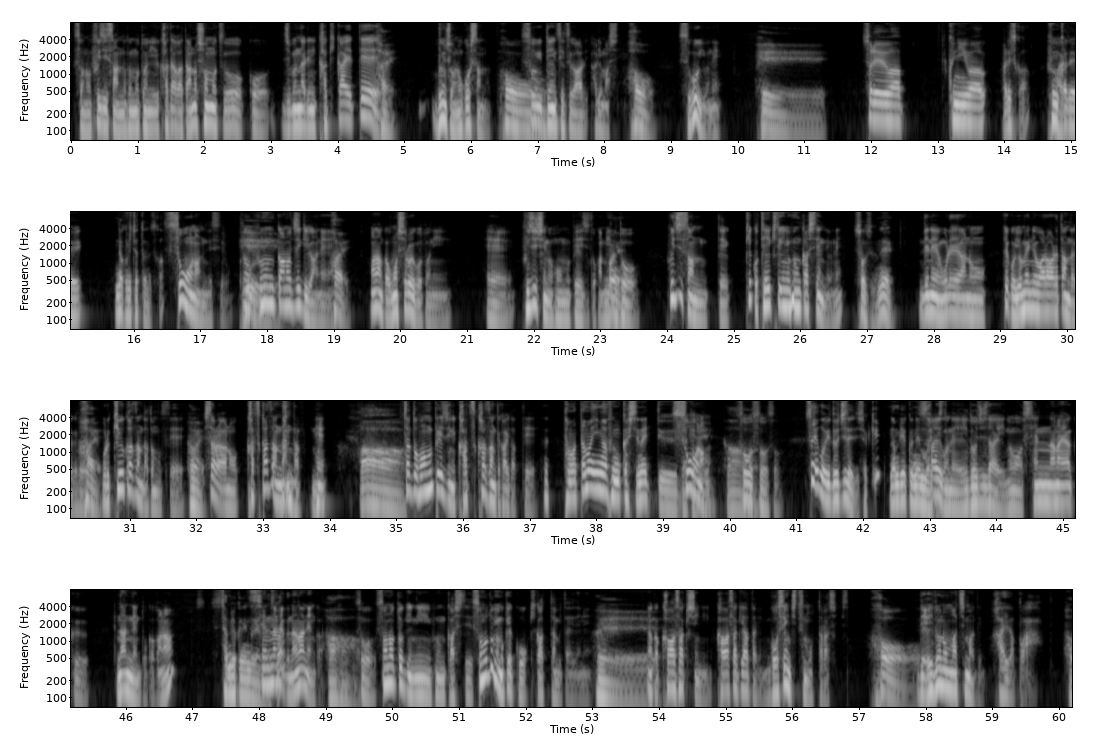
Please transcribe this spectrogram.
その富士山のふもとにいる方々の書物を、こう、自分なりに書き換えて、はい。文章を残したんだって。そういう伝説がありありまして。ほすごいよね。う。へえ。それは、国は、あれですか？噴火で亡くなっちゃったんですか？そうなんですよ。噴火の時期がね、はい。まあなんか面白いことに、えー、富士市のホームページとか見ると、富士山って結構定期的に噴火してんだよね。そうですよね。でね、俺あの、結構嫁に笑われたんだけど、はい俺旧火山だと思ってて、はいしたらあの、活火山なんだね。あちゃんとホームページに活火山って書いてあって、あ。たまたま今噴火してないっていうだけで。そうなの。そうう。そうそう。最後江戸時代でしたっけ？何百年前最後ね、江戸時代の1700何年とかかな？300年ぐらい前ですか ?1707 年か。はあ、はあ、そう。その時に噴火して、その時も結構大きかったみたいでね。へえ。なんか、川崎市に、川崎あたりに5センチ積もったらしいです。ほう。で、江戸の町まで灰がバは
